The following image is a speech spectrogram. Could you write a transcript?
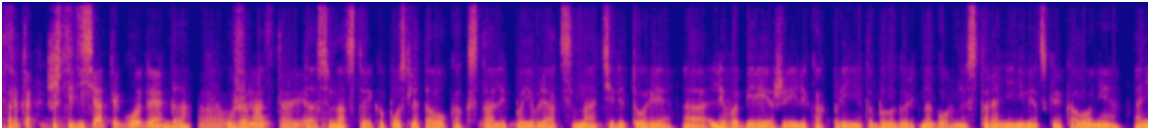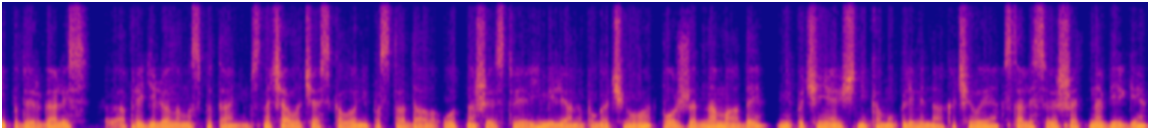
То как... это 60-е годы да, э, уже 17 века. Да, 17 века. После того, как стали появляться на территории э, левобережья, или как принято было говорить, на горной стороне немецкие колонии, они подвергались определенным испытанием. Сначала часть колонии пострадала от нашествия Емельяна Пугачева, позже намады, не подчиняющие никому племена кочевые, стали совершать набеги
